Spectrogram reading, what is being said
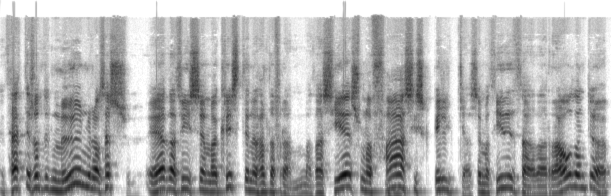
Þetta er svolítið munur á þessu eða því sem að Kristinn er haldað fram að það sé svona fasísk bylgja sem að þýðir það að ráðandi öll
